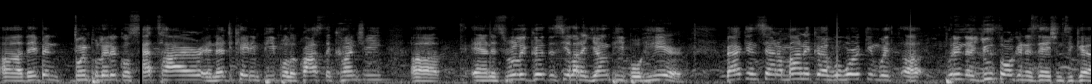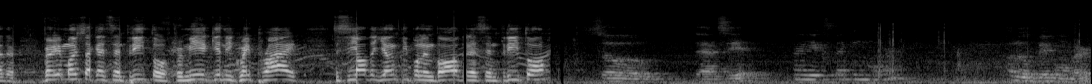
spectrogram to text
Uh, they've been doing political satire and educating people across the country, uh, and it's really good to see a lot of young people here. Back in Santa Monica, we're working with uh, putting a youth organization together, very much like a Centrito. For me, it gives me great pride to see all the young people involved in a Centrito. So, that's it? Are you expecting more? A little bit more.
